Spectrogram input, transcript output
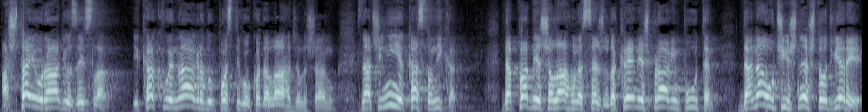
A šta je uradio za islam? I kakvu je nagradu postigao kod Allaha Đelešanu? Znači, nije kasno nikad da padneš Allahu na seždu, da kreneš pravim putem, da naučiš nešto od vjere.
